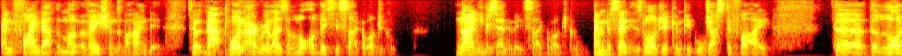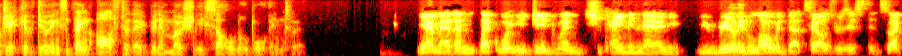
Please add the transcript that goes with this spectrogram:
and find out the motivations behind it. So at that point, I realized a lot of this is psychological. 90% of it's psychological. 10% is logic and people justify the the logic of doing something after they've been emotionally sold or bought into it. Yeah man. And like what you did when she came in there and you you really lowered that sales resistance. Like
